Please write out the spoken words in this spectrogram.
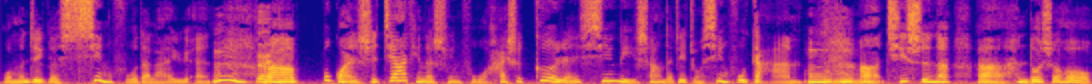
我们这个幸福的来源。嗯，对啊。不管是家庭的幸福，还是个人心理上的这种幸福感，嗯嗯啊，其实呢，啊，很多时候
